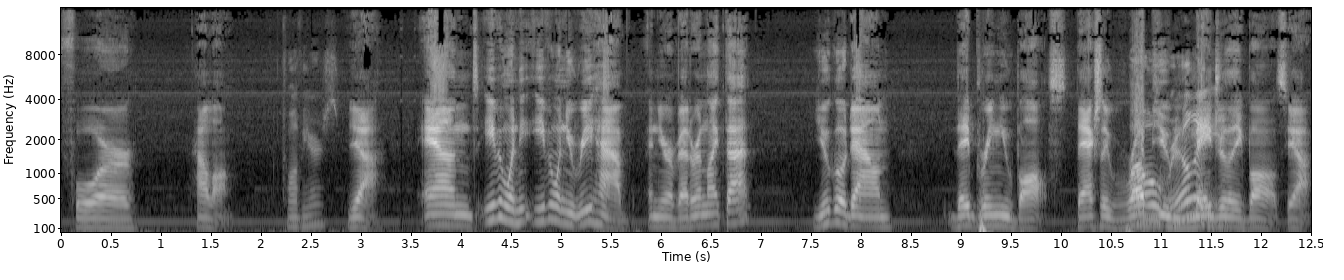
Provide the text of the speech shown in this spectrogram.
for how long? 12 years. Yeah, and even when even when you rehab and you're a veteran like that, you go down, they bring you balls. They actually rub Oh, you really? major league balls. Yeah.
